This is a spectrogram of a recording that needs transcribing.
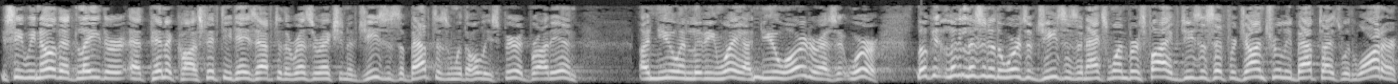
You see, we know that later at Pentecost, 50 days after the resurrection of Jesus, the baptism with the Holy Spirit brought in a new and living way, a new order as it were. Look at, look, listen to the words of Jesus in Acts 1 verse 5. Jesus said, for John truly baptized with water,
